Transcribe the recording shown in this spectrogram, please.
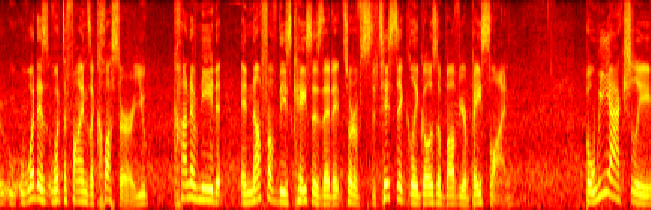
what is what defines a cluster? You kind of need enough of these cases that it sort of statistically goes above your baseline. But we actually,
